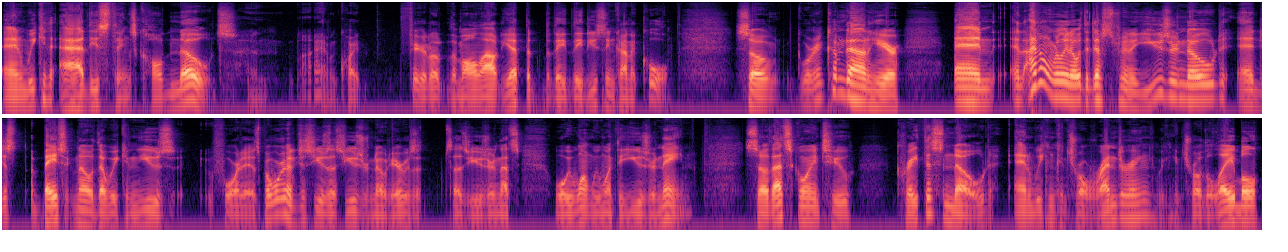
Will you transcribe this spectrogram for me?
and we can add these things called nodes. And I haven't quite figured them all out yet, but, but they, they do seem kind of cool. So we're going to come down here, and and I don't really know what the difference between a user node and just a basic node that we can use for it is, but we're going to just use this user node here because it says user, and that's what we want. We want the user name. So that's going to create this node, and we can control rendering, we can control the label,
